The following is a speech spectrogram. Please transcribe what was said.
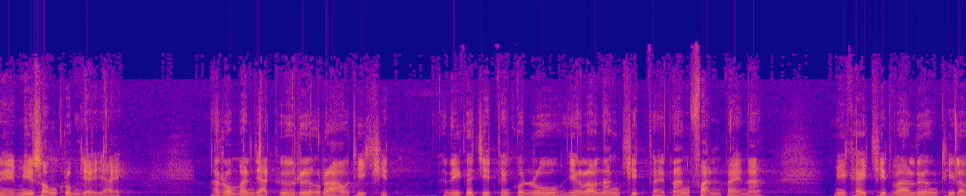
นี่มีสองกลุ่มใหญ่ ๆ อารมณ์บัญญัติคือเรื่องราวที่คิด อันนี้ก็จิตเป็นคนรู้ อย่างเรานั่งคิดไปนั่งฝันไปนะ มีใครคิดว่าเรื่องที่เรา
